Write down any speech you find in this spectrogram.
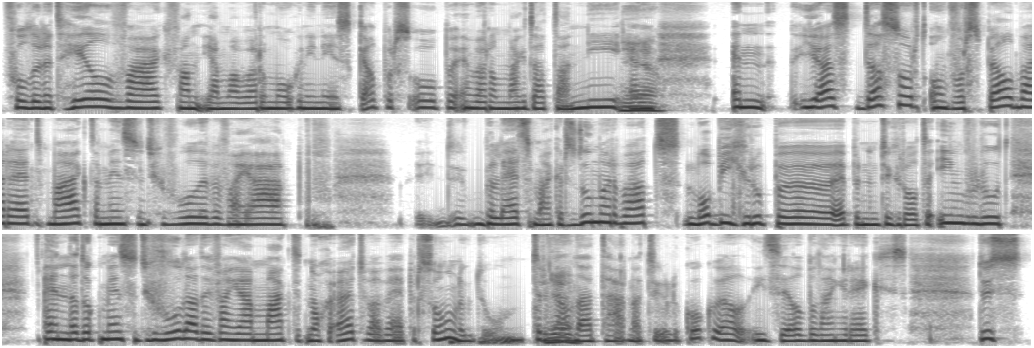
voelden het heel vaak van, ja, maar waarom mogen ineens kappers open en waarom mag dat dan niet? En en juist dat soort onvoorspelbaarheid maakt dat mensen het gevoel hebben van ja, beleidsmakers doen maar wat, lobbygroepen hebben een te grote invloed. En dat ook mensen het gevoel hadden van ja, maakt het nog uit wat wij persoonlijk doen? Terwijl dat daar natuurlijk ook wel iets heel belangrijks is. Dus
